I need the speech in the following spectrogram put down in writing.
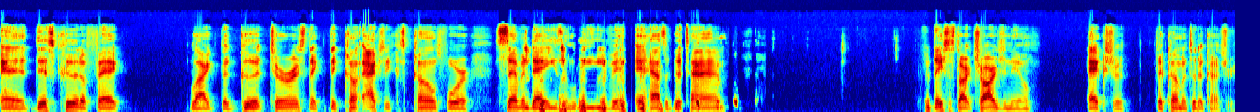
and this could affect like the good tourist that, that actually comes for seven days and leave and, and has a good time. They should start charging them extra to come into the country.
